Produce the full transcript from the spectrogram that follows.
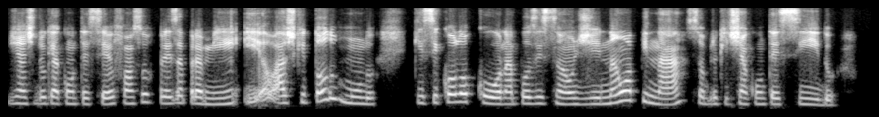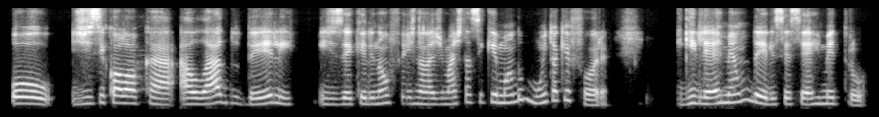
diante do que aconteceu. Foi uma surpresa para mim. E eu acho que todo mundo que se colocou na posição de não opinar sobre o que tinha acontecido ou de se colocar ao lado dele e dizer que ele não fez nada demais, está se queimando muito aqui fora. E Guilherme é um deles, CCR Metrô.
